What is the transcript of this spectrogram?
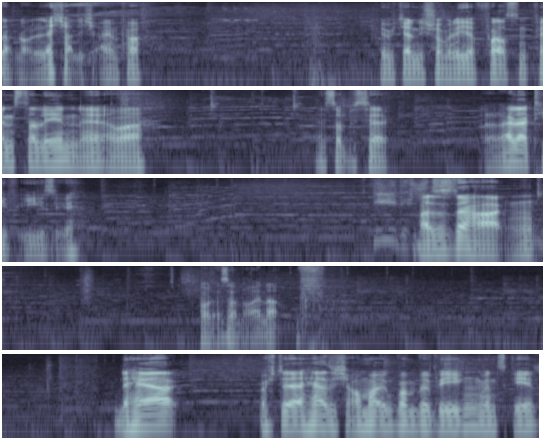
Das noch lächerlich einfach. Ich will mich ja nicht schon wieder hier voll aus dem Fenster lehnen, ne? aber ist doch bisher relativ easy. Was ist der Haken? Oh, das ist ja noch einer. Der Herr möchte der Herr sich auch mal irgendwann bewegen, wenn es geht.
